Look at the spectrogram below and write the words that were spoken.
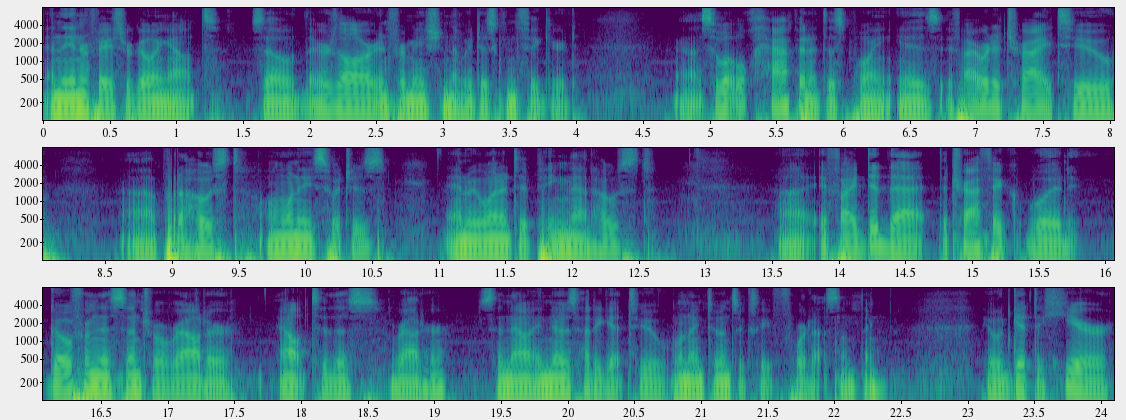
and the interface we're going out. So there's all our information that we just configured. Uh, so what will happen at this point is if I were to try to uh, put a host on one of these switches and we wanted to ping that host, uh, if I did that, the traffic would go from this central router out to this router so now it knows how to get to 192.168.4 dot something. It would get to here,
